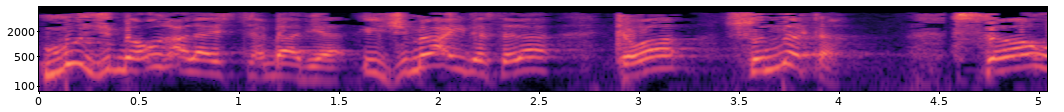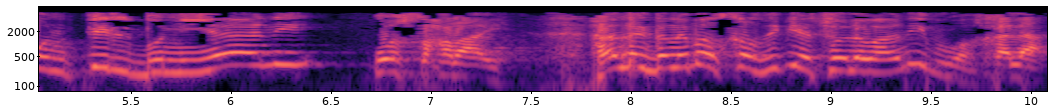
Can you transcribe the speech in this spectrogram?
مجمع على استحبابها. إجماع لسلا كوا سنته. سواء في البنيان والصحراء. هندك دل بس قصدي فيها سولواني بوا خلا.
